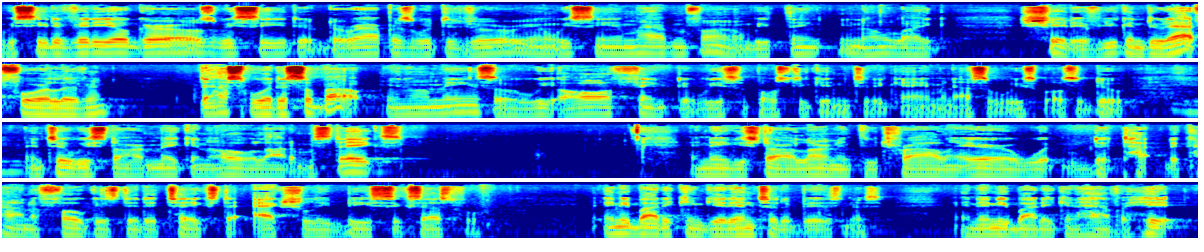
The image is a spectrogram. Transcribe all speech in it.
We see the video girls, we see the, the rappers with the jewelry, and we see them having fun. We think, you know, like, shit, if you can do that for a living, that's what it's about. You know what I mean? So we all think that we're supposed to get into the game, and that's what we're supposed to do mm-hmm. until we start making a whole lot of mistakes. And then you start learning through trial and error what the, t- the kind of focus that it takes to actually be successful. Anybody can get into the business, and anybody can have a hit,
